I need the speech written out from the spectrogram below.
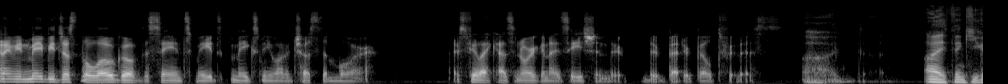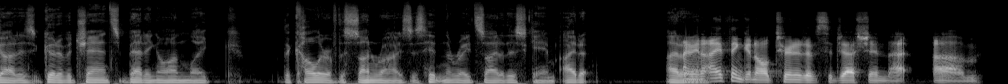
And I mean, maybe just the logo of the Saints makes makes me want to trust them more. I just feel like as an organization, they're they're better built for this. Uh, I think you got as good of a chance betting on like the color of the sunrise is hitting the right side of this game. I don't. I don't I mean, know. I think an alternative suggestion that um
